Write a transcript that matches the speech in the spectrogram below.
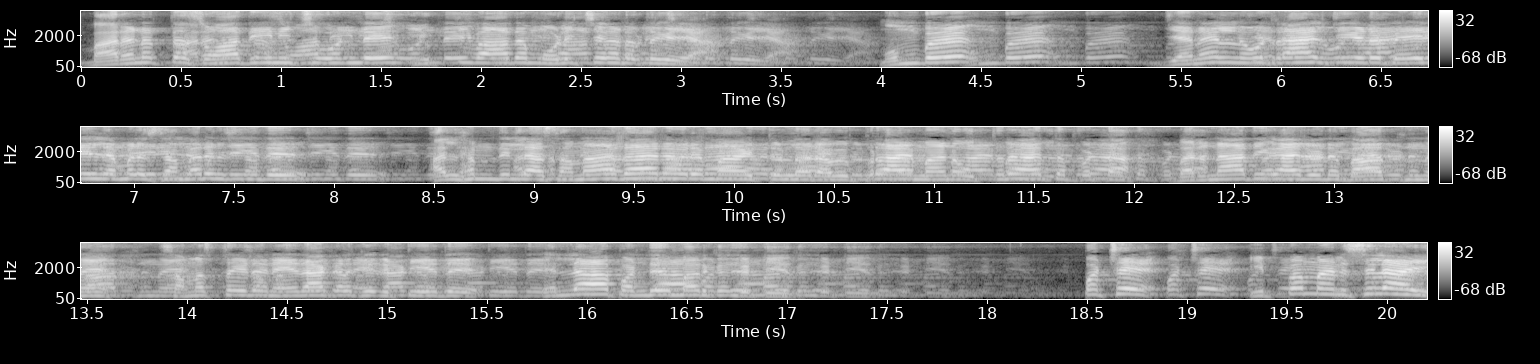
ഭരണത്തെ സ്വാധീനിച്ചുകൊണ്ട് യുക്തിവാദം ഒളിച്ചു കടത്തുകയാണ്. മുമ്പ് ജനറൽ ന്യൂട്രാലിറ്റിയുടെ പേരിൽ നമ്മൾ സമരം ചെയ്ത് അലഹമില്ല സമാധാനപരമായിട്ടുള്ള ഒരു അഭിപ്രായമാണ് ഉത്തരവാദിത്തപ്പെട്ട ഭരണാധികാരിയുടെ ഭാഗത്ത് നിന്ന് സമസ്തയുടെ നേതാക്കൾക്ക് കിട്ടിയത് എല്ലാ പണ്ഡിതന്മാർക്കും കിട്ടിയത്. പക്ഷേ ഇപ്പം മനസ്സിലായി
